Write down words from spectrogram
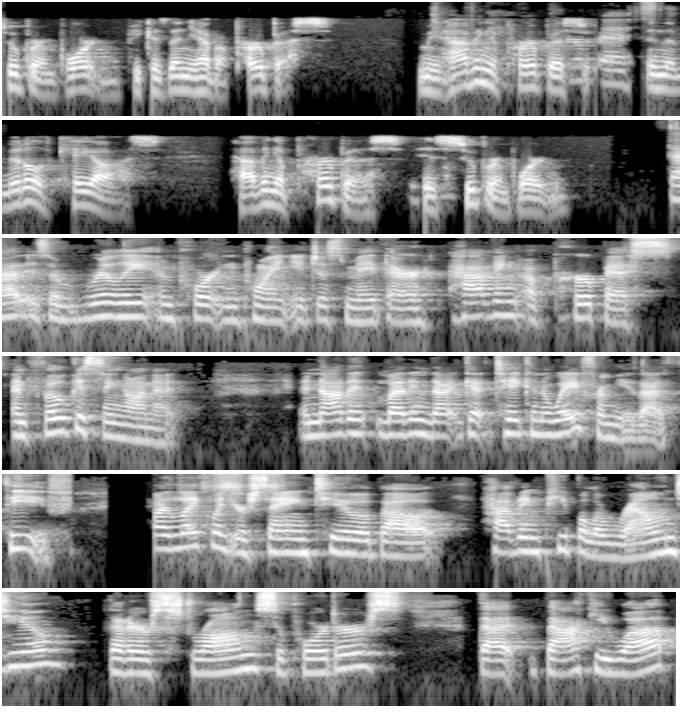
super important because then you have a purpose. I mean, having a purpose, purpose. in the middle of chaos, having a purpose is super important. That is a really important point you just made there. Having a purpose and focusing on it and not letting that get taken away from you, that thief. I like what you're saying too about having people around you that are strong supporters that back you up.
